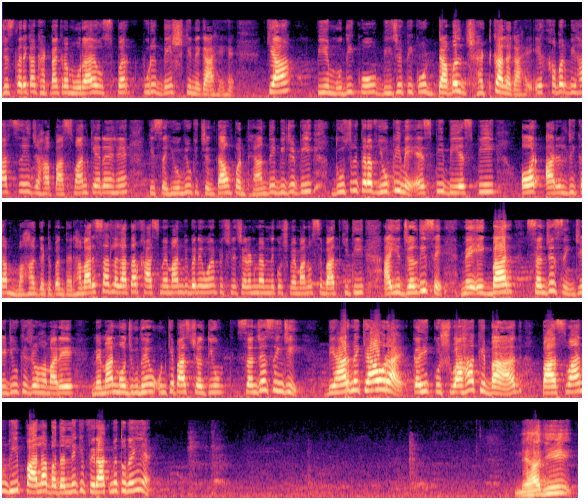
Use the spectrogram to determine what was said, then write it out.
जिस तरह का घटनाक्रम हो रहा है, उस पर पूरे देश की निगाहें हैं। क्या पीएम मोदी को, बीजेपी को डबल झटका लगा है? एक खबर बिहार से, जहाँ पासवान कह रहे हैं कि सहयोगियों की चिंताओं पर ध्यान दे बीजेपी, दूसरी तरफ़ यूपी में एसपी, बीएसपी और आरएलडी का महागठबंधन। हमारे साथ लगातार खास मेहमान भी बने हुए हैं। पिछले चरण में हमने कुछ मेहमानों से बात की थी। आइए जल्दी से मैं एक बार संजय सिंह, जेडीयू के जो हमारे मेहमान मौजूद हैं, उनके पास चलती हूँ। संजय सिंह जी बिहार में क्या हो रहा है? कहीं कुशवाहा के बाद पासवान भी पाला बदलने की फिराक में तो नहीं है? नेहा जी,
